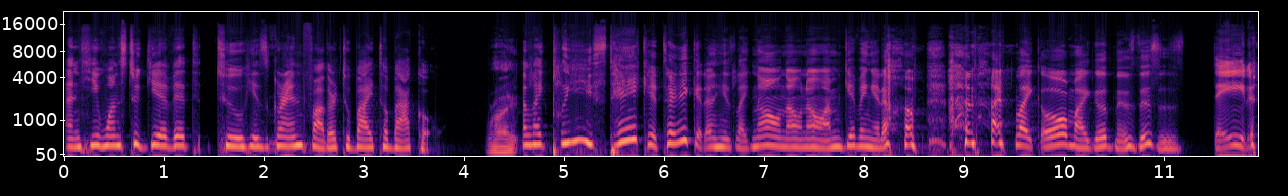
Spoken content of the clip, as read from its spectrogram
and he wants to give it to his grandfather to buy tobacco. right And like, please take it, take it. And he's like, no, no, no, I'm giving it up. And I'm like, oh my goodness, this is dated.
